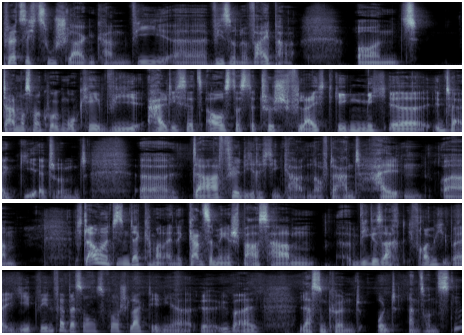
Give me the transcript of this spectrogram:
plötzlich zuschlagen kann, wie, äh, wie so eine Viper. Und dann muss man gucken, okay, wie halte ich es jetzt aus, dass der Tisch vielleicht gegen mich äh, interagiert und äh, dafür die richtigen Karten auf der Hand halten. Ähm, ich glaube, mit diesem Deck kann man eine ganze Menge Spaß haben. Wie gesagt, ich freue mich über jedweden Verbesserungsvorschlag, den ihr äh, überall lassen könnt. Und ansonsten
